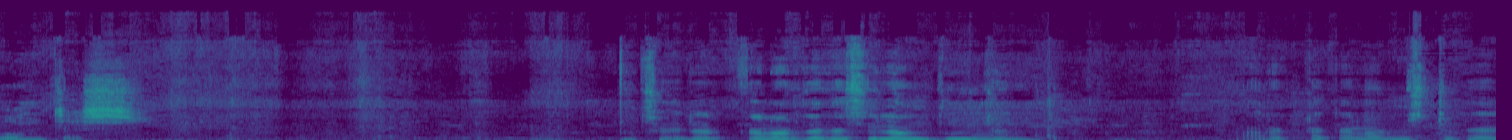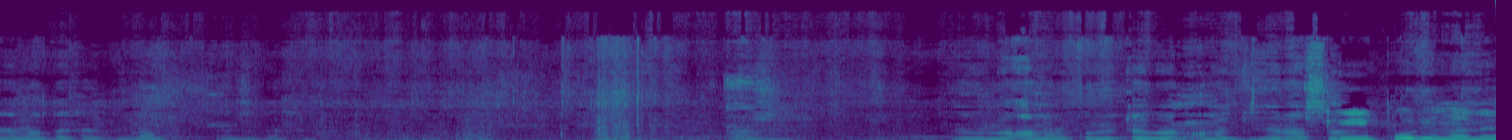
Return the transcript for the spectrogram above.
পঞ্চাশ। আচ্ছা এটার কালার দেখাছিলাম দুইটা। আর একটা কালার মিস্টেক হয়ে গেল দেখাই দিলাম। এই যে দেখেন। এগুলো আনারকলি টাইপের অনেক ঘের আছে। কি পরিমাণে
